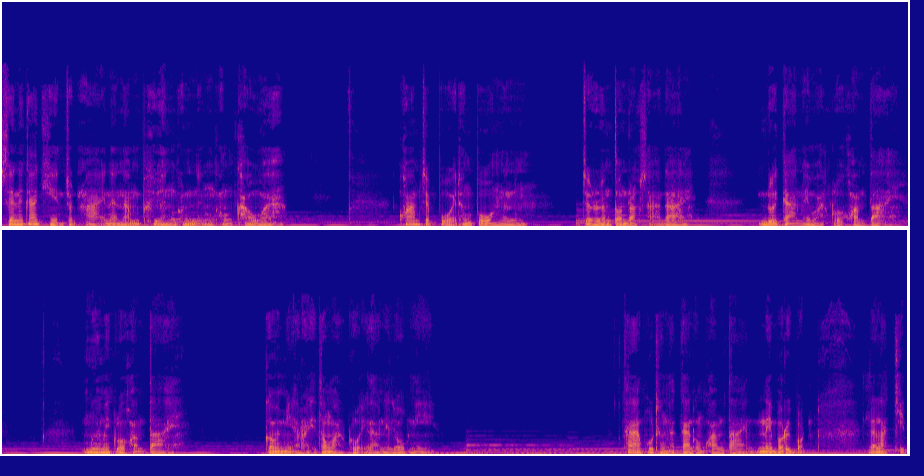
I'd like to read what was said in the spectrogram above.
เซเนกาเขียนจดหมายแนะนำเพื่อนคนหนึ่งของเขาว่า ความเจ็บป่วยทั้งปวงนั้น จะเริ่มต้นรักษาได้ ด้วยการไม่หวาดกลัวความตาย เมื่อไม่กลัวความตาย ก็ไม่มีอะไรที่ต้องหวาดกลัวอีกแล้วในโลกนี้ ถ้าพูดถึงหลักการของความตายในบริบท และหลักคิด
